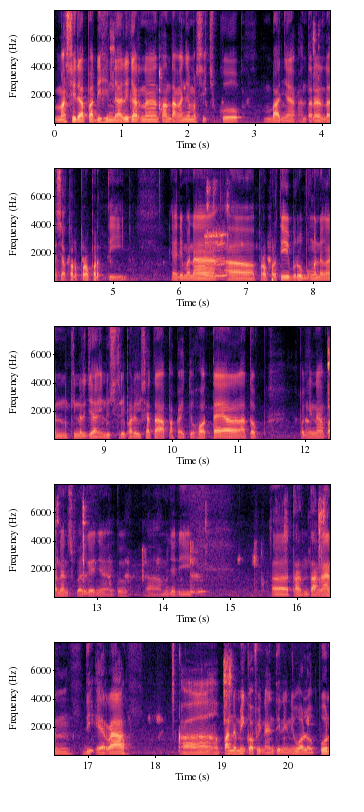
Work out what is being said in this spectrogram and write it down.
masih dapat dihindari karena tantangannya masih cukup banyak antara lain adalah sektor properti ya di mana eh, properti berhubungan dengan kinerja industri pariwisata apakah itu hotel atau penginapan dan sebagainya itu eh, menjadi eh, tantangan di era eh, pandemi COVID-19 ini. Walaupun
